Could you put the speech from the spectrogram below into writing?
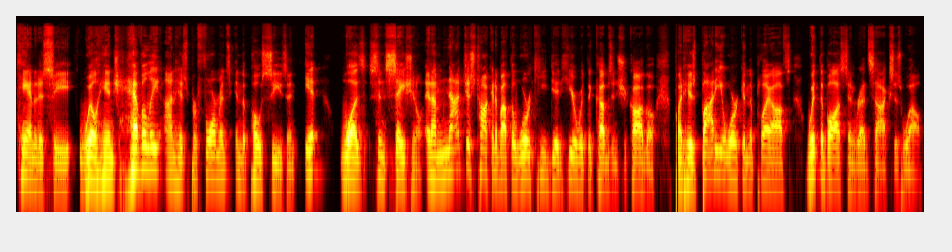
candidacy will hinge heavily on his performance in the postseason. It was sensational. And I'm not just talking about the work he did here with the Cubs in Chicago, but his body of work in the playoffs with the Boston Red Sox as well.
